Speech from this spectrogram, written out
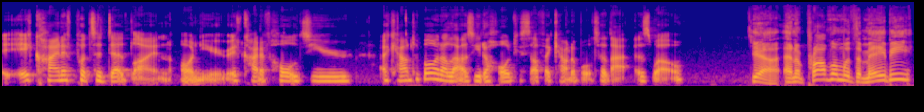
it kind of puts a deadline on you. It kind of holds you accountable and allows you to hold yourself accountable to that as well. Yeah, and a problem with the maybe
